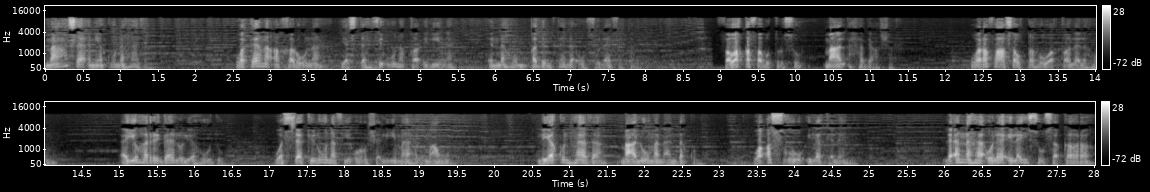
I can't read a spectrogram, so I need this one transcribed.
ما عسى أن يكون هذا؟ وكان آخرون يستهزئون قائلين إنهم قد امتلأوا ثلاثة. فوقف بطرس مع الأحد عشر ورفع صوته وقال لهم أيها الرجال اليهود والساكنون في أورشليم أجمعون ليكن هذا معلوما عندكم وأصغوا إلى كلامي لأن هؤلاء ليسوا سكارى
